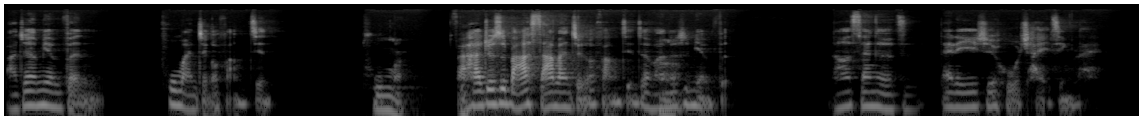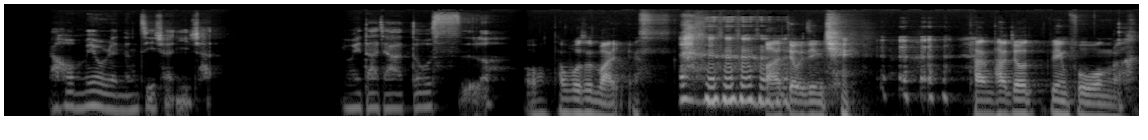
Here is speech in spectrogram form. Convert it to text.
把这个面粉铺满整个房间。铺满。反正他就是把它撒满整个房间，整个房间都嗯是面粉。然后三个儿子带了一只火柴进来，然后没有人能继承遗产，因为大家都死了。哦，他不是把把他丢进去，他他就变富翁了。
